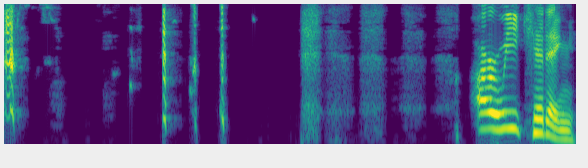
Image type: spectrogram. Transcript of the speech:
Are we kidding?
